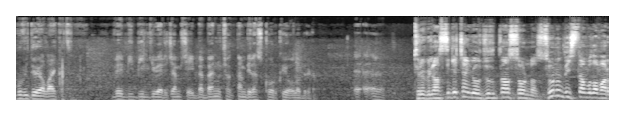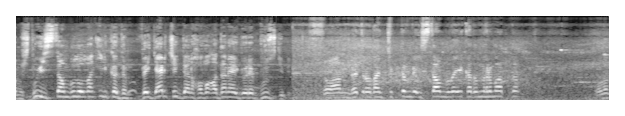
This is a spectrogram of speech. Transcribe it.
bu videoya like atın. Ve bir bilgi vereceğim şey ben uçaktan biraz korkuyor olabilirim. E, evet. Türbülanslı geçen yolculuktan sonra sonunda İstanbul'a varmıştım. Bu İstanbul'a olan ilk adım ve gerçekten hava Adana'ya göre buz gibi. Şu an metrodan çıktım ve İstanbul'a ilk adımlarımı attım. Oğlum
